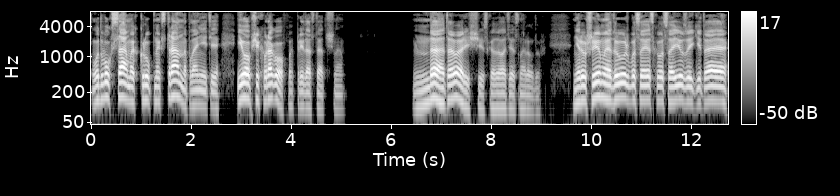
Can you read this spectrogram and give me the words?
У двух самых крупных стран на планете и общих врагов предостаточно. — Да, товарищи, — сказал отец народов, — нерушимая дружба Советского Союза и Китая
